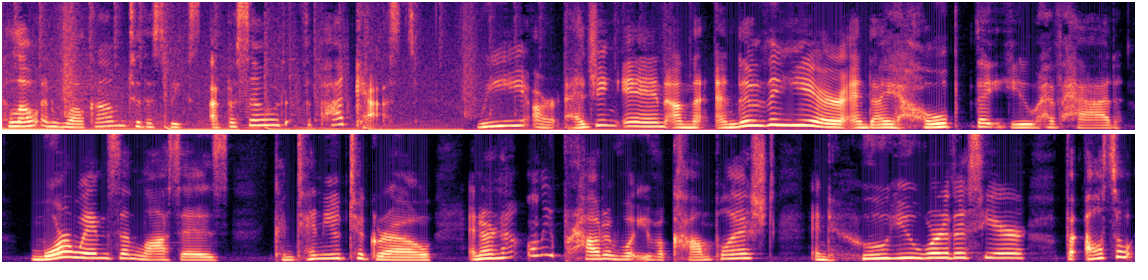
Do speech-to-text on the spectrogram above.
Hello, and welcome to this week's episode of the podcast. We are edging in on the end of the year, and I hope that you have had more wins than losses, continued to grow, and are not only proud of what you've accomplished and who you were this year, but also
